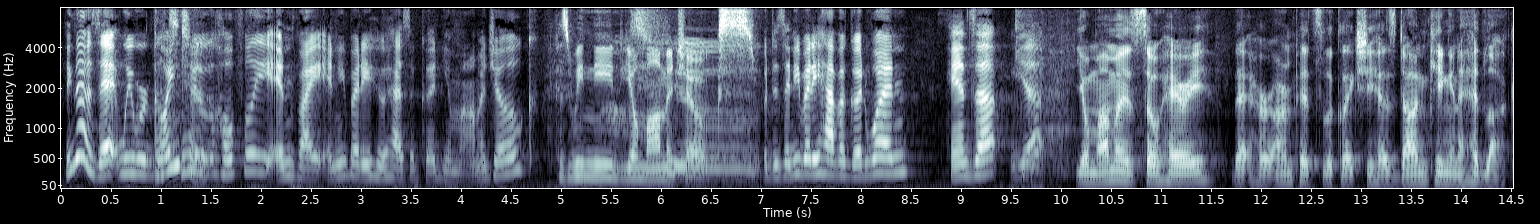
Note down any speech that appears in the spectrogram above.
I think that was it. We were going to it. hopefully invite anybody who has a good your mama joke. Because we need yo mama to- jokes. But does anybody have a good one? Hands up. Yep. Yo mama is so hairy that her armpits look like she has Don King in a headlock.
